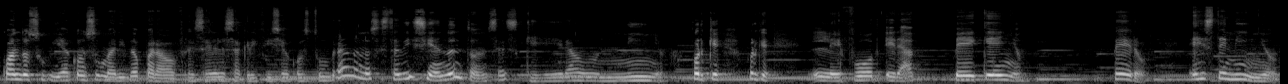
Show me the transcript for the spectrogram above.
cuando subía con su marido para ofrecer el sacrificio acostumbrado. Nos está diciendo entonces que era un niño. ¿Por qué? Porque Lefod era pequeño. Pero este niño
